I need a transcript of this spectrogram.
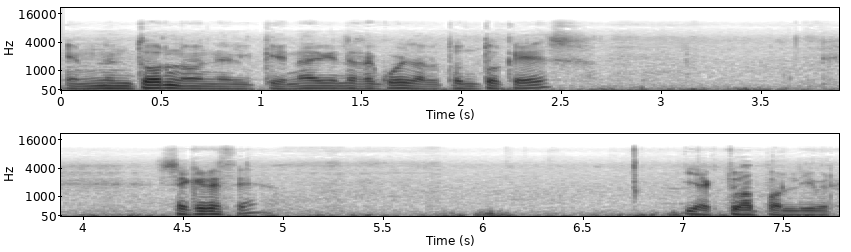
en un entorno en el que nadie le recuerda lo tonto que es, se crece y actúa por libre.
